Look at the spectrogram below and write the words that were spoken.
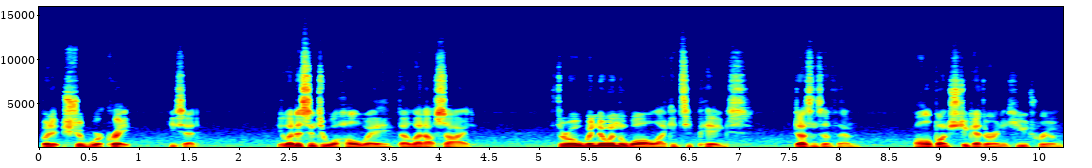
but it should work great, he said. He led us into a hallway that led outside. Through a window in the wall, I could see pigs, dozens of them, all bunched together in a huge room.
